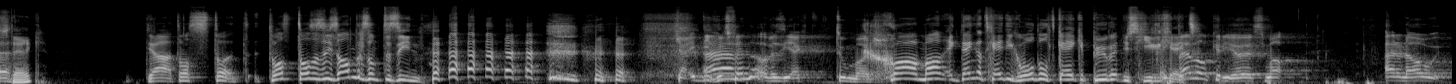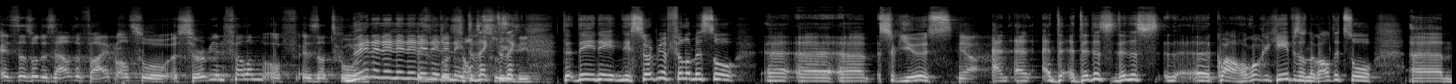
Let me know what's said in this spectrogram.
eh, sterk. Ja, het was, het, was, het, was, het was eens iets anders om te zien. Ga ik die goed vinden, of is die echt too much? Goh, man, ik denk dat jij die gewoon wilt kijken puur uit Ik nieuwsgierigheid. ben wel curieus, maar... I don't know, is dat zo dezelfde vibe als zo'n Serbian film? Of is dat gewoon... Nee, nee, nee, nee, nee, nee, nee, nee. nee. Is echt, sleazy? echt, de- nee, nee, nee, Serbian film is zo eh, eh, eh, serieus. Ja. En, en, dit is, dit is eh, qua horrorgegevens is dat nog altijd zo. ehm,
